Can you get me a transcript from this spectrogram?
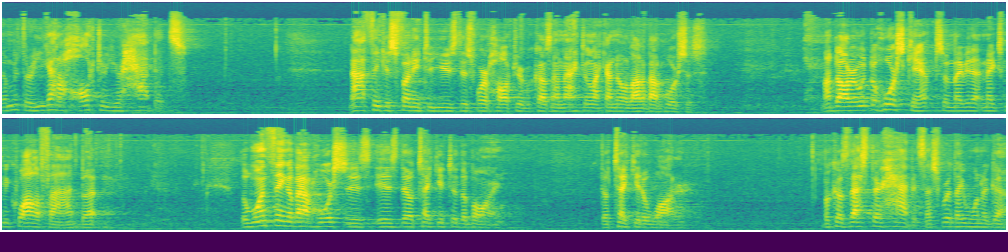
number three, you got to halter your habits. Now, I think it's funny to use this word halter because I'm acting like I know a lot about horses. My daughter went to horse camp, so maybe that makes me qualified, but the one thing about horses is they'll take you to the barn, they'll take you to water because that's their habits, that's where they want to go.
